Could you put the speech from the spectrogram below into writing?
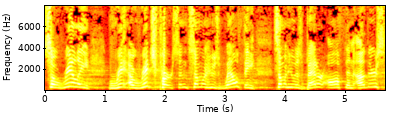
So really, a rich person, someone who's wealthy, someone who is better off than others,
